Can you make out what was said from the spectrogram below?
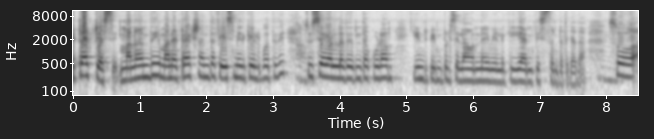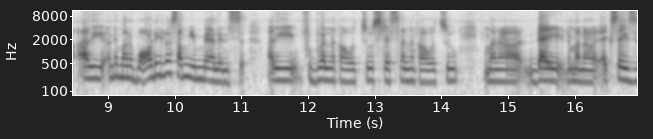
అట్రాక్ట్ చేస్తాయి. మనది మన అట్రాక్షన్ అంతా ఫేస్ మీదకి వెళ్ళిపోతుంది. చూసే వాళ్ళదంతా కూడా ఇంటి పింపుల్స్ ఇలా ఉన్నాయి వీళ్ళకి అనిపిస్తుంటుంది కదా. సో అది అంటే మన బాడీలో సమ్ ఇంబ్యాలెన్స్ అది ఫుడ్ వలన కావచ్చు స్ట్రెస్ వలన కావచ్చు మన డై మన ఎక్సర్సైజ్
